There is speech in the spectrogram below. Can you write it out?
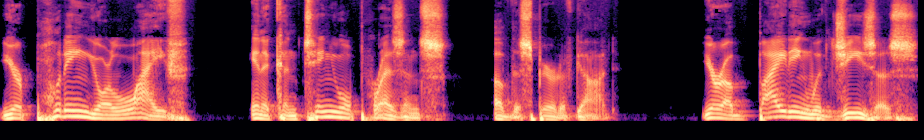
You're putting your life in a continual presence of the Spirit of God. You're abiding with Jesus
